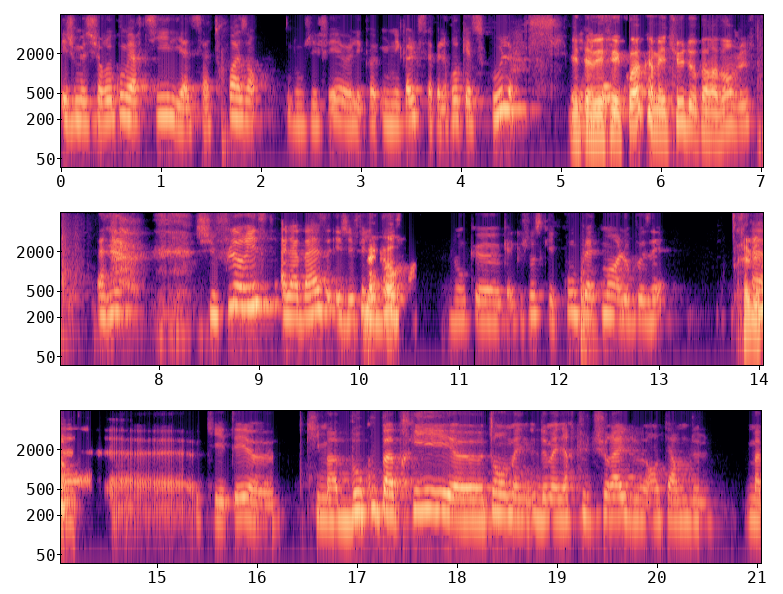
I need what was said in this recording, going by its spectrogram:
Et je me suis reconvertie il y a ça trois ans. Donc j'ai fait une école qui s'appelle Rocket School. Et tu avais fait quoi comme étude auparavant juste? Je suis fleuriste à la base et j'ai fait les Donc quelque chose qui est complètement à l'opposé. Très bien. Euh, qui était, euh, qui m'a beaucoup appris, euh, tant de manière culturelle, en termes de, ma,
